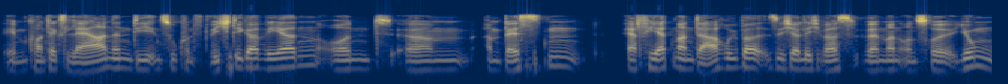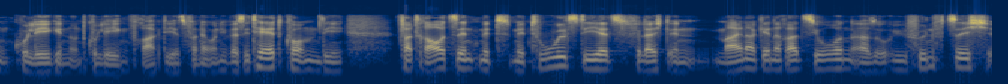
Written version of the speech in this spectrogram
im Kontext Lernen, die in Zukunft wichtiger werden und ähm, am besten erfährt man darüber sicherlich was, wenn man unsere jungen Kolleginnen und Kollegen fragt, die jetzt von der Universität kommen, die vertraut sind mit, mit Tools, die jetzt vielleicht in meiner Generation, also Ü50,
